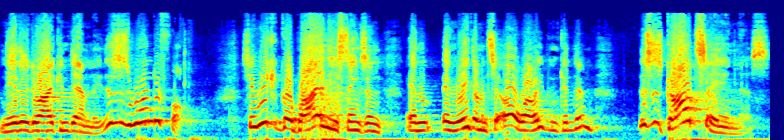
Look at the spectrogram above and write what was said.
Neither do I condemn thee. This is wonderful. See, we could go by these things and, and, and read them and say, Oh, well, he didn't condemn. This is God saying this.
